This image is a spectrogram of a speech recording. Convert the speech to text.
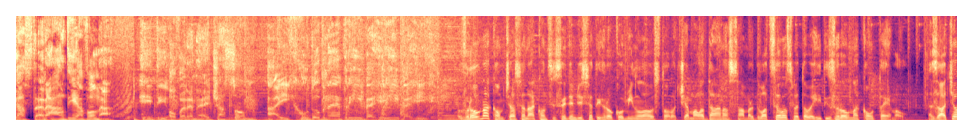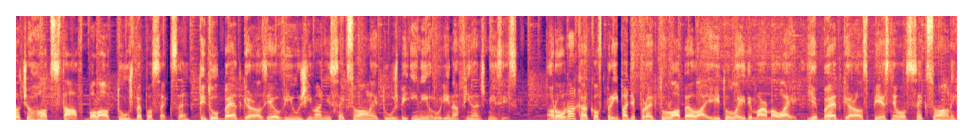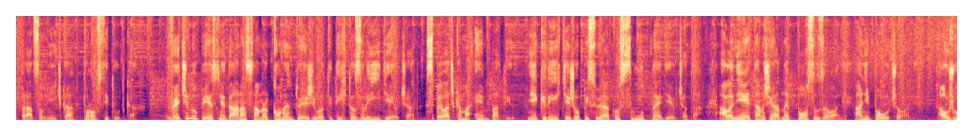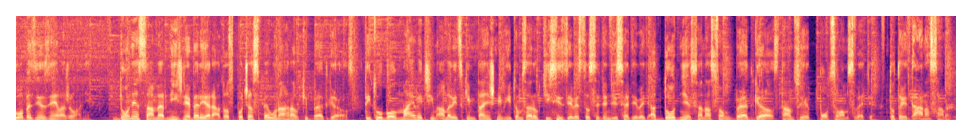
Podcast Rádia Vlna. Hity overené časom a ich hudobné príbehy. príbehy. V rovnakom čase na konci 70. rokov minulého storočia mala Dana Summer dva celosvetové hity s rovnakou témou. Zatiaľ čo Hot Stuff bola o túžbe po sexe, titul Bad Girls je o využívaní sexuálnej túžby iných ľudí na finančný zisk. Rovnako ako v prípade projektu La Bella i hitu Lady Marmalade, je Bad Girls piesňou o sexuálnych pracovníčkach, prostitútkach. Väčšinu piesne Dana Summer komentuje životy týchto zlých dievčat. Spevačka má empatiu. Niekedy ich tiež opisuje ako smutné dievčatá. Ale nie je tam žiadne posudzovanie, ani poučovanie. A už vôbec nie znevažovanie. Donne Summer nič neberie radosť počas spevu nahrávky Bad Girls. Titul bol najväčším americkým tanečným hitom za rok 1979 a dodnes sa na song Bad Girls tancuje po celom svete. Toto je Dana Summer.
